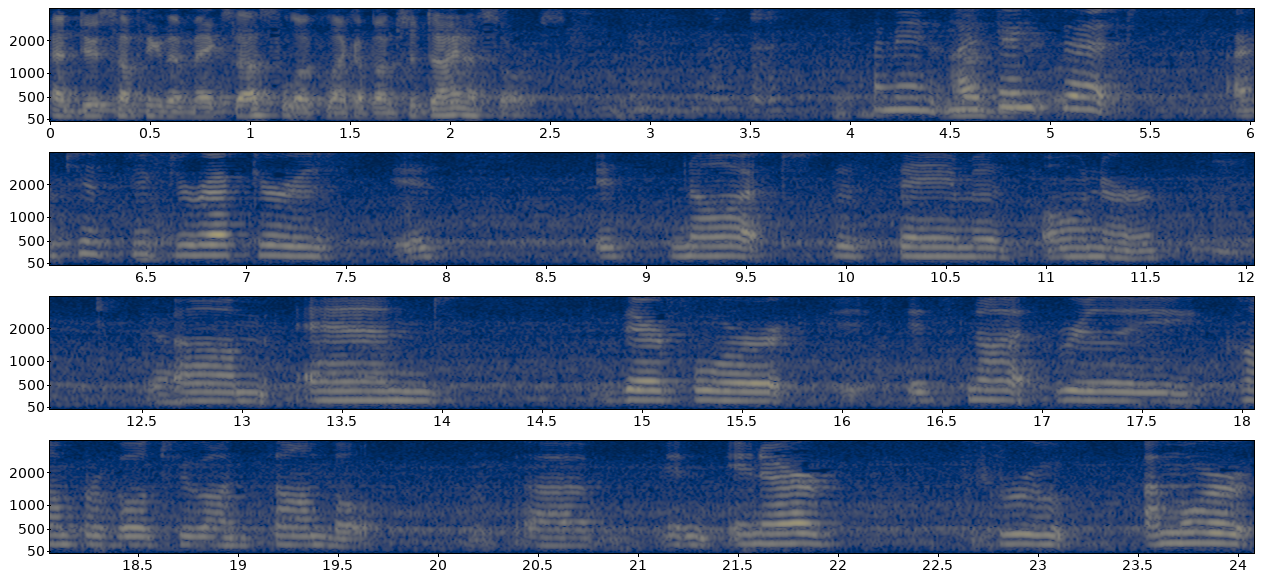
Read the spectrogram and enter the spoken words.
and do something that makes us look like a bunch of dinosaurs. I mean, I Not think that artistic director is, it's, it's not the same as owner. Um, and therefore, i- it's not really comparable to ensemble. Uh, in, in our group, I'm more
